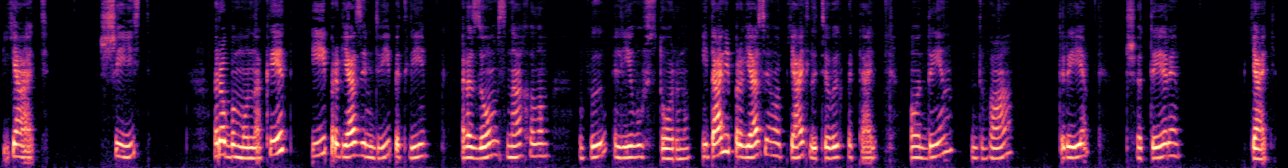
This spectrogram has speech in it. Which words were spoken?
5, 6. Робимо накид і пров'язуємо 2 петлі разом з нахилом в ліву сторону. І далі пров'язуємо 5 лицевих петель. 1, 2, 3, 4, 5.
